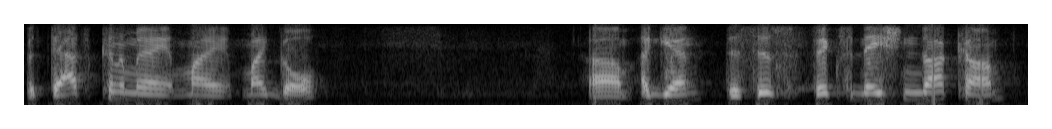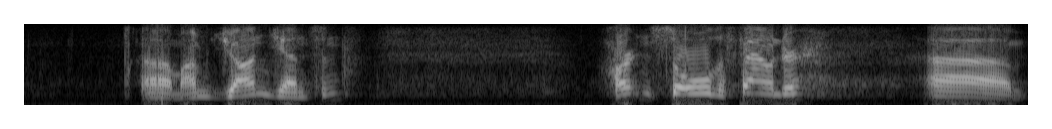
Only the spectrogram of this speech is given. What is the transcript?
But that's kind of my, my, my goal. Um, again, this is fixthenation.com. Um, I'm John Jensen. Heart and Soul, the founder, um,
